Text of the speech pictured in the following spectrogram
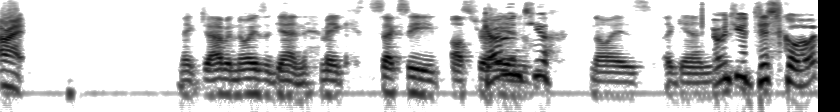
All right. Make Java noise again. Make sexy Australian. Go into your noise again. go into your Discord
